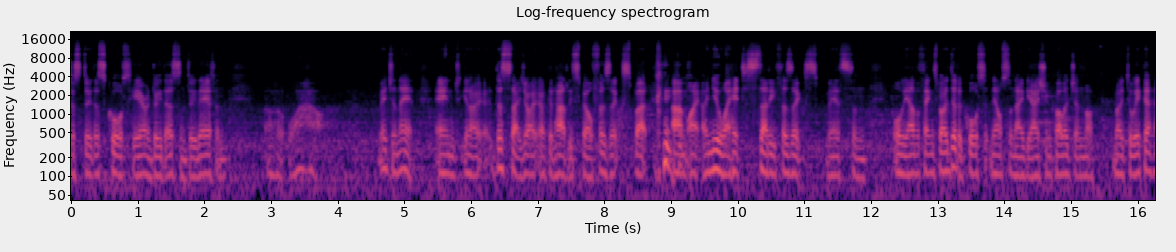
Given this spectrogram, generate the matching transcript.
just do this course here and do this and do that, and I thought, wow. Imagine that. And, you know, at this stage I, I could hardly spell physics, but um, I, I knew I had to study physics, maths, and all the other things. But I did a course at Nelson Aviation College in Mo- Motueka.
